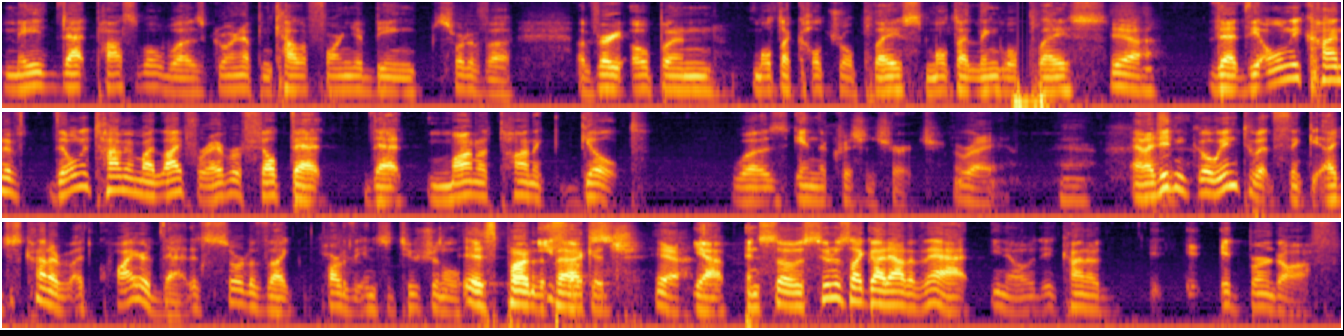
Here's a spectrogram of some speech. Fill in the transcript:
made that possible was growing up in California, being sort of a a very open, multicultural place, multilingual place. Yeah. That the only kind of the only time in my life where I ever felt that that monotonic guilt was in the Christian church. Right. Yeah. And I didn't go into it thinking. I just kind of acquired that. It's sort of like part of the institutional. It's part of the ethos. package. Yeah. Yeah. And so as soon as I got out of that, you know, it kind of it, it, it burned off.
